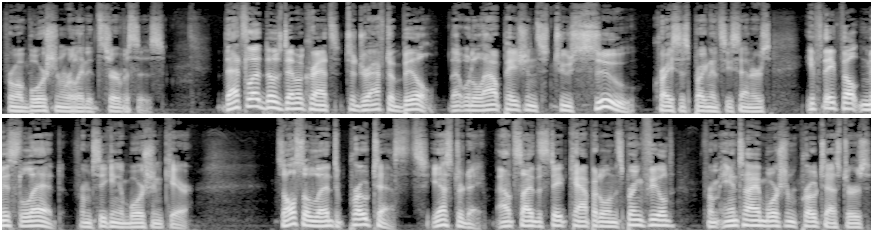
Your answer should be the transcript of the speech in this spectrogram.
from abortion related services. That's led those Democrats to draft a bill that would allow patients to sue crisis pregnancy centers if they felt misled from seeking abortion care. It's also led to protests yesterday outside the state capitol in Springfield from anti abortion protesters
